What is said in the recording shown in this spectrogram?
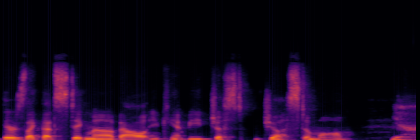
there's like that stigma about you can't be just just a mom. Yeah.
